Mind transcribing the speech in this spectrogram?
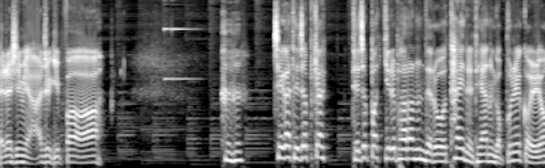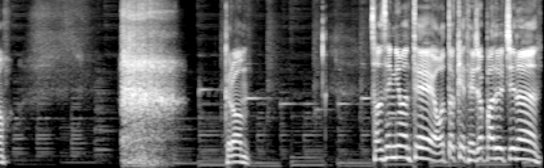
배려심이 아주 깊어 제가 대접가, 대접받기를 바라는 대로 타인을 대하는 것 뿐일걸요 그럼 선생님한테 어떻게 대접받을지는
